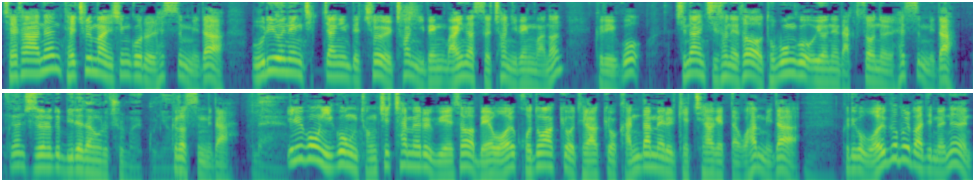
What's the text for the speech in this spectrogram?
재산은 대출만 신고를 했습니다. 우리은행 직장인 대출 1200 마이너스 1200만 원 그리고 지난 지선에서 도봉구 의원에 낙선을 했습니다. 지난 지선에도 미래당으로 출마했군요. 그렇습니다. 네. 1020 정치 참여를 위해서 매월 고등학교, 대학교 간담회를 개최하겠다고 합니다. 그리고 월급을 받으면은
